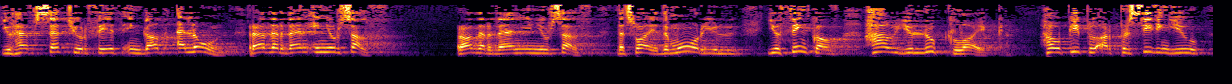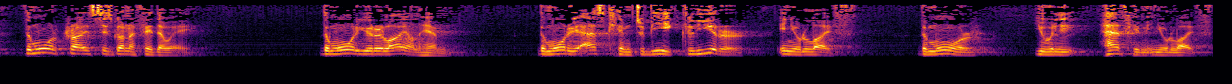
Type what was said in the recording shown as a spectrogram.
you have set your faith in God alone, rather than in yourself. Rather than in yourself. That's why the more you, you think of how you look like, how people are perceiving you, the more Christ is gonna fade away. The more you rely on Him, the more you ask Him to be clearer in your life, the more you will have Him in your life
